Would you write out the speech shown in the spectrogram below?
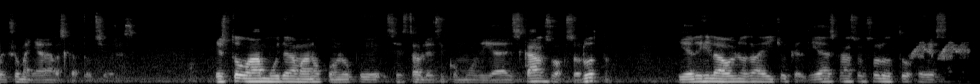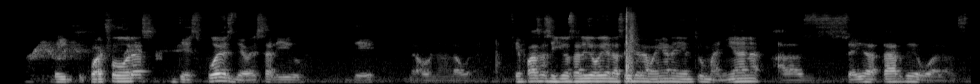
entro mañana a las 14 horas. Esto va muy de la mano con lo que se establece como día de descanso absoluto. Y el legislador nos ha dicho que el día de descanso absoluto es 24 horas después de haber salido de la jornada laboral. ¿Qué pasa si yo salí hoy a las 6 de la mañana y entro mañana a las 6 de la tarde o a las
